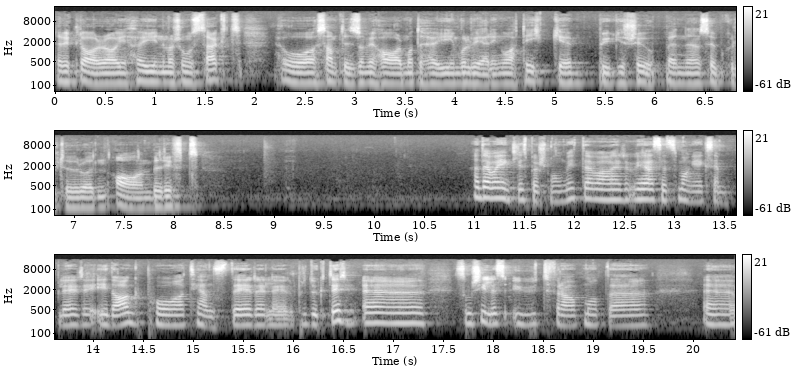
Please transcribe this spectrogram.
der vi klarer å ha høy innovasjonstakt, og samtidig som vi har måte, høy involvering, og at det ikke bygger seg opp en, en subkultur og en annen bedrift det var egentlig spørsmålet mitt. Var, vi har sett så mange eksempler i dag på tjenester eller produkter eh, som skilles ut fra på en måte eh,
